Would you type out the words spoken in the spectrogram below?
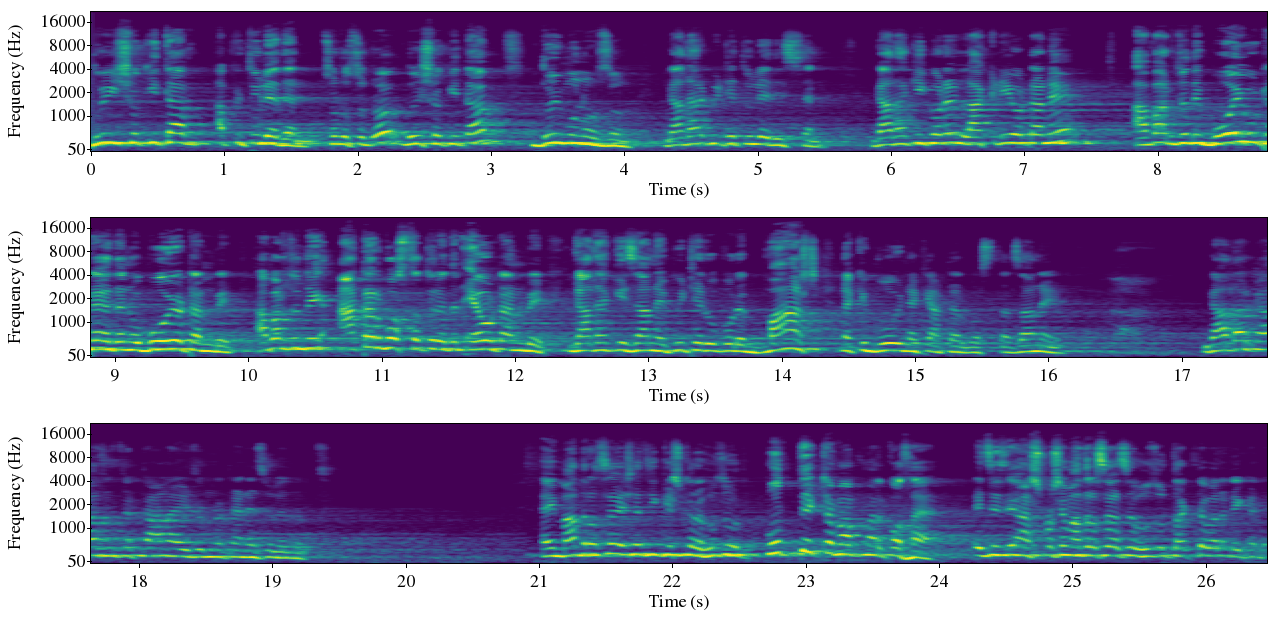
দুইশো কিতাব আপনি তুলে দেন, ছোট ছোট, দুইশো কিতাব, দুই মন ওজন, গাধার পিঠে তুলে দিচ্ছেন। গাধা কি করে? লাকড়িও টানে, আবার যদি বই উঠায় দেন, ও বইও টানবে। আবার যদি আটার বস্তা তুলে দেন, এও টানবে। গাধা কি জানে পিঠের উপরে বাঁশ নাকি বই নাকি আটার বস্তা? জানে? গাধার কাজ হচ্ছে টানা এই জন্য টানে চলে যাচ্ছে। এই মাদ্রাসায় এসে জিজ্ঞেস করে, হুজুর, প্রত্যেকটা বাপ মার কথা এই যে যে আশপাশে মাদ্রাসা আছে, হুজুর থাকতে পারেন এখানে।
